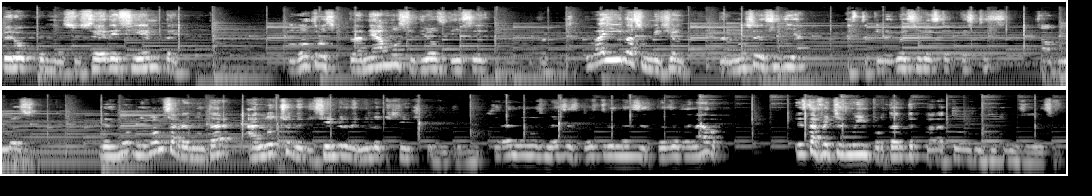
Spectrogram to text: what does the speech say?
Pero como sucede siempre, nosotros planeamos y Dios dice otra cosa. Por ahí iba su misión, pero no se decidía hasta que les voy a decir esto. Esto es fabuloso nos vamos a remontar al 8 de diciembre de 1841. Serán unos meses, dos, tres meses después de ordenado. Esta fecha es muy importante para todos nosotros los iglesianos.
